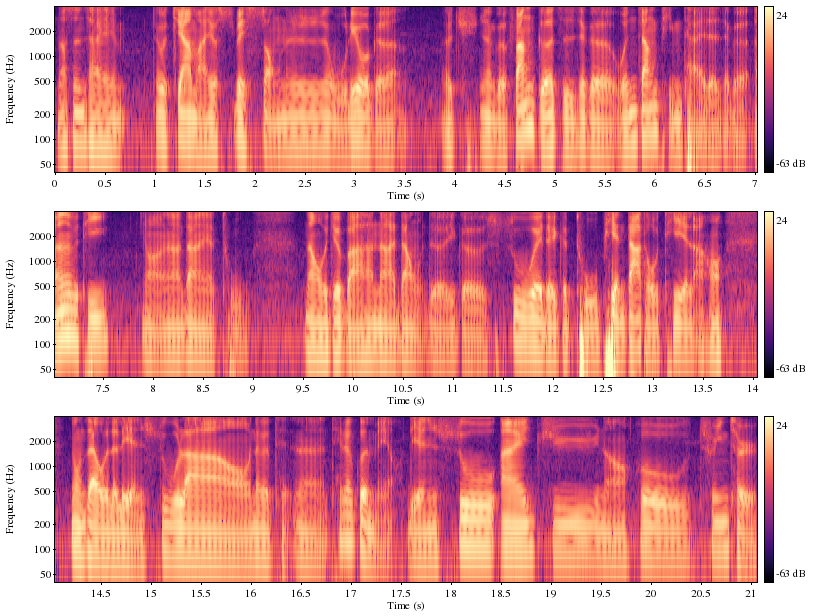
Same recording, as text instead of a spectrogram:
然后身材就加码又被送，那就是五六个呃去那个方格子这个文章平台的这个 NFT 啊，那当然要图，那我就把它拿来当我的一个数位的一个图片大头贴，然后。用在我的脸书啦，哦，那个呃，Telegram 没有，脸书、IG，然后 Twitter，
